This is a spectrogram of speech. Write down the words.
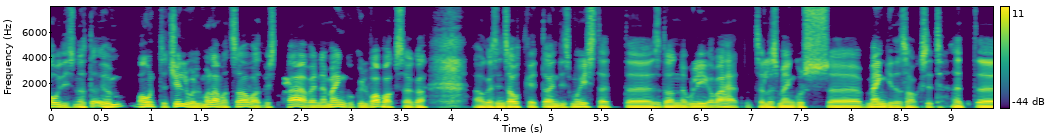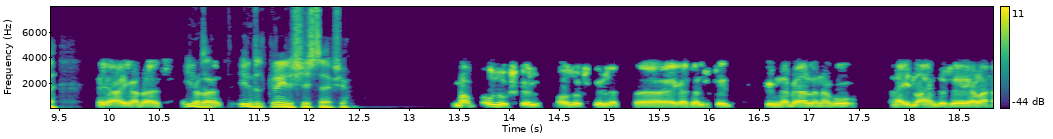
audis, noh, Mount ja Chilwell mõlemad saavad vist päev enne mängu küll vabaks, aga aga siin Southgate andis mõista, et eh, seda on nagu liiga vähe, et nad selles mängus mängida saaksid, et jaa, igatahes. ilmselt, ilmselt Grealish sisse, eks ju? ma usuks küll, usuks küll, et äh, ega seal niisuguseid kümne peale nagu häid lahendusi ei ole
